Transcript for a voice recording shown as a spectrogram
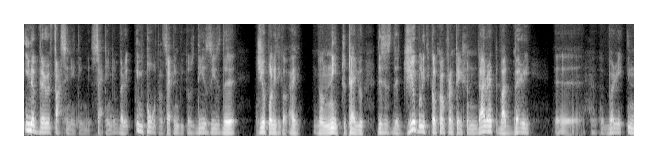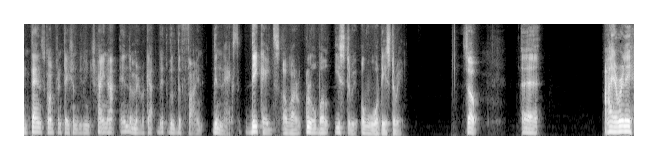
in a very fascinating setting, a very important setting, because this is the geopolitical, I don't need to tell you, this is the geopolitical confrontation, direct but very very intense confrontation between China and America that will define the next decades of our global history, of world history. So, uh, I really,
